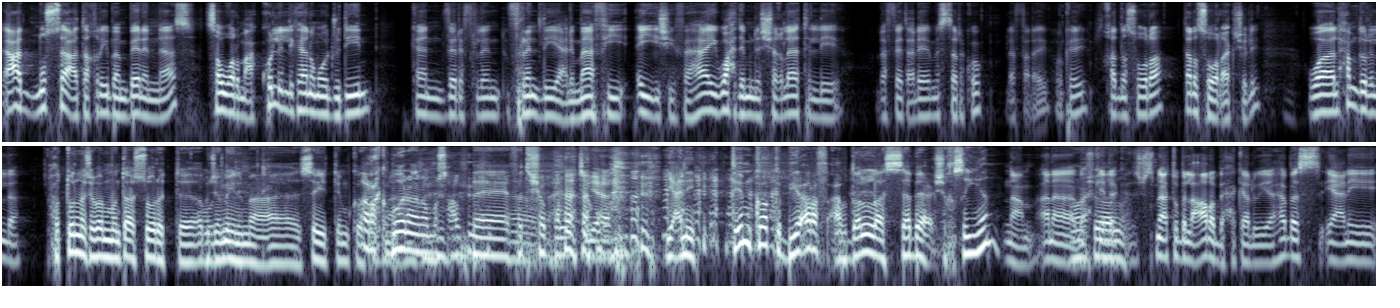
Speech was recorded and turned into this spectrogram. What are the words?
قعد نص ساعة تقريبا بين الناس تصور مع كل اللي كانوا موجودين كان very friendly يعني ما في أي شيء فهاي واحدة من الشغلات اللي لفيت عليه مستر كوك. لف علي أوكي. اخذنا صورة ثلاث صور actually والحمد لله. حطوا لنا شباب المونتاج صورة أبو موجود. جميل مع آه، سيد تيم كوك ركبونا أنا مصعب Photoshop الله. يعني تيم كوك بيعرف عبد الله السبع شخصيا نعم أنا ما بحكي لك. سمعته بالعربي حكى له إياها بس يعني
